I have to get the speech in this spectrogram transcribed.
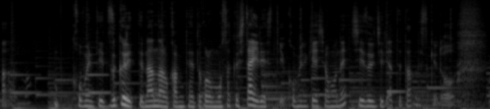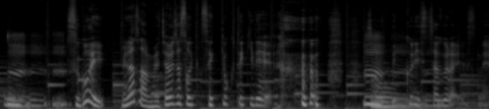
あのコミュニティ作りって何なのかみたいなところを模索したいですっていうコミュニケーションをねシーズン1でやってたんですけどうんうんすごい皆さんめちゃめちゃそ積極的で、うんそううんびっくりしちゃうぐらいですね。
